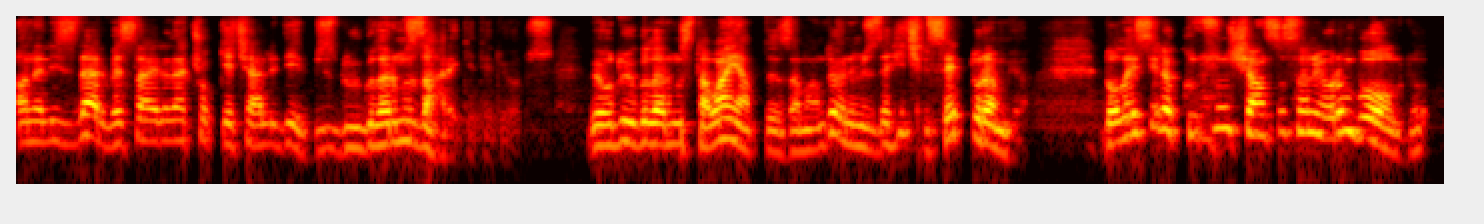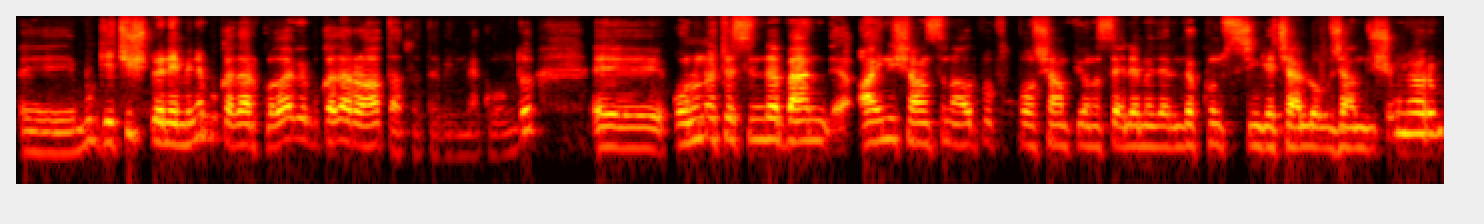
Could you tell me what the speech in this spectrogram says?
analizler vesaireler çok geçerli değil. Biz duygularımızla hareket ediyoruz. Ve o duygularımız tavan yaptığı zaman da önümüzde hiçbir set duramıyor. Dolayısıyla Kuts'un şansı sanıyorum bu oldu. E, bu geçiş dönemini bu kadar kolay ve bu kadar rahat atlatabilmek oldu. E, onun ötesinde ben aynı şansın Avrupa Futbol Şampiyonası elemelerinde Kuntz için geçerli olacağını düşünmüyorum.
